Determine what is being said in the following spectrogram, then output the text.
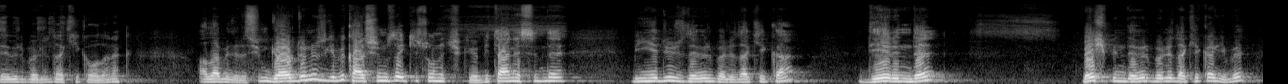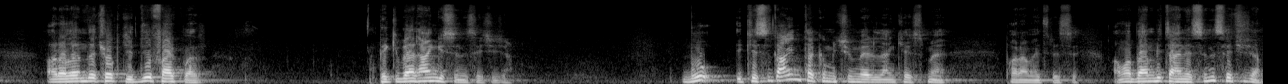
devir bölü dakika olarak alabiliriz. Şimdi gördüğünüz gibi karşımıza iki sonuç çıkıyor. Bir tanesinde 1700 devir bölü dakika, diğerinde 5000 devir bölü dakika gibi aralarında çok ciddi fark var. Peki ben hangisini seçeceğim? Bu ikisi de aynı takım için verilen kesme parametresi. Ama ben bir tanesini seçeceğim.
